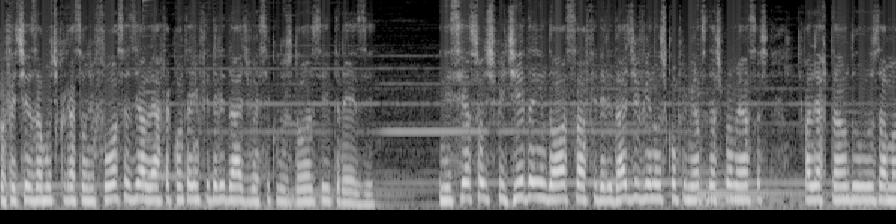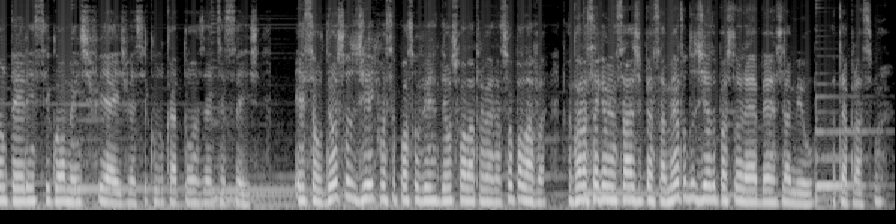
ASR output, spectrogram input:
profetiza a multiplicação de forças e alerta contra a infidelidade, versículos 12 e 13. Inicia sua despedida e endossa a fidelidade divina nos cumprimentos das promessas, alertando-os a manterem-se igualmente fiéis, versículo 14 a 16. Esse é o Deus todo dia que você possa ouvir Deus falar através da sua palavra. Agora segue a mensagem de pensamento do dia do pastor Heber Jamil. Até a próxima.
